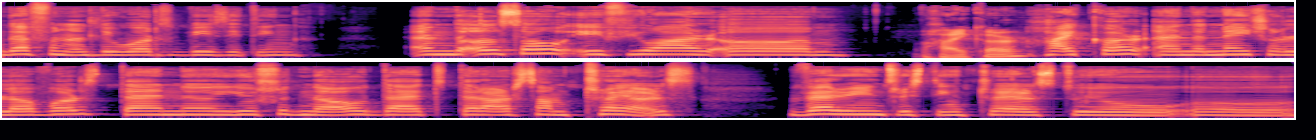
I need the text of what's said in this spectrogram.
Definitely worth visiting. And also, if you are um, hiker. hiker and a nature lovers, then uh, you should know that there are some trails, very interesting trails to uh,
